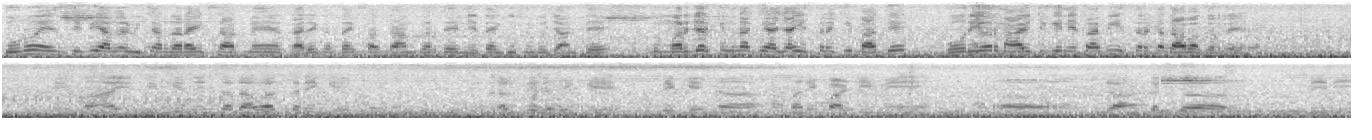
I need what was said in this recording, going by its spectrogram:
दोनों एनसीपी अगर विचारधारा एक साथ में कार्यकर्ता एक साथ काम करते हैं, नेता एक दूसरे को जानते हैं तो मर्जर क्यों ना किया जाए? इस तरह की बातें हो रही है और महायुति के नेता भी इस तरह का दावा कर रहे हैं। महायुति के नेता दावा करेंगे करते रहेंगे लेकिन हमारी पार्टी में जहाँ तक मेरी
